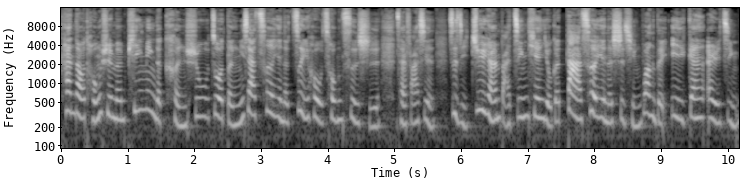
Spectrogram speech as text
看到同学们拼命的啃书，做等一下测验的最后冲刺时，才发现自己居然把今天有个大测验的事情忘得一干二净，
